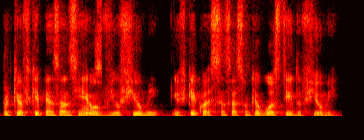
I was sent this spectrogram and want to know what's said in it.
Porque eu fiquei pensando assim, eu vi o filme, eu fiquei com a sensação que eu gostei do filme.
